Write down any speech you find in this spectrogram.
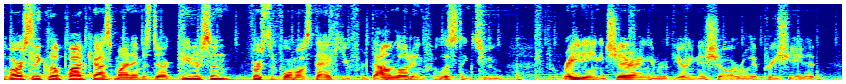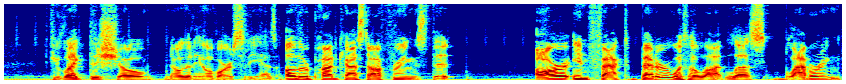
the Varsity Club podcast. My name is Derek Peterson. First and foremost, thank you for downloading, for listening to, for rating and sharing and reviewing this show. I really appreciate it. If you like this show, know that Hail Varsity has other podcast offerings that are, in fact, better with a lot less blabbering.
